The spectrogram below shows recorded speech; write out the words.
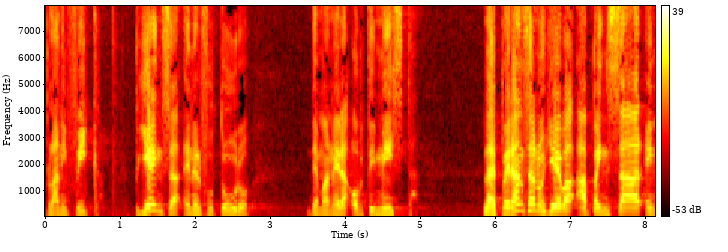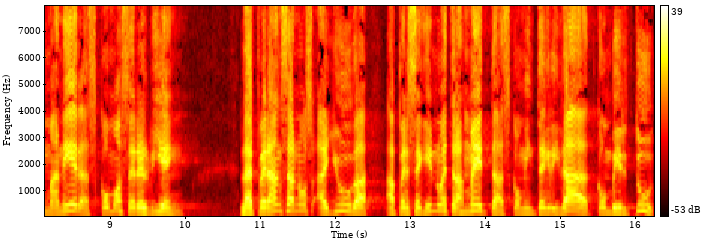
planifica, piensa en el futuro de manera optimista. La esperanza nos lleva a pensar en maneras cómo hacer el bien. La esperanza nos ayuda a perseguir nuestras metas con integridad, con virtud.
